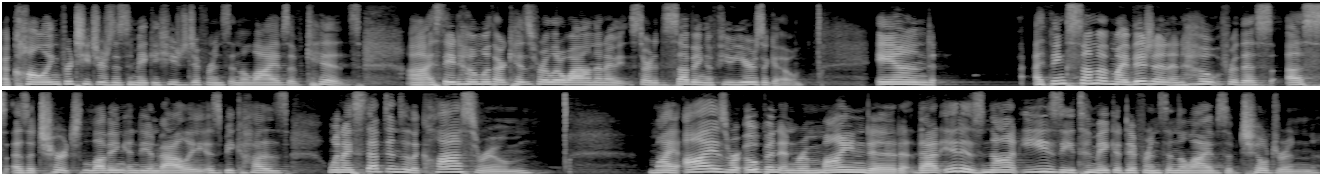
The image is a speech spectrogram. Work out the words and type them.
a calling for teachers is to make a huge difference in the lives of kids. Uh, I stayed home with our kids for a little while, and then I started subbing a few years ago. And I think some of my vision and hope for this, us as a church loving Indian Valley, is because when I stepped into the classroom, my eyes were opened and reminded that it is not easy to make a difference in the lives of children,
